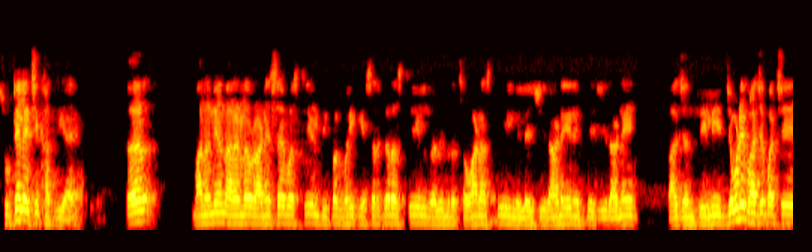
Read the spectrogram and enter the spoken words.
सुटेल याची खात्री आहे. तर माननीय नारायणराव राणेसाहेब असतील दीपकभाई केसरकर असतील रवींद्र चव्हाण असतील निलेशजी राणे नितेशजी राणे राजन तेली जेवढे भाजपाचे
